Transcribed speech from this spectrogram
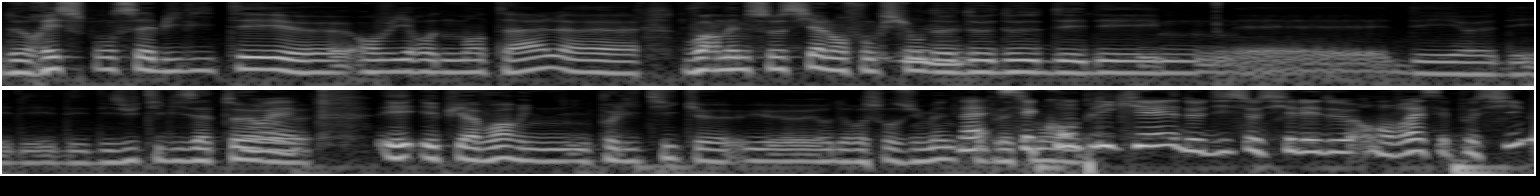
de responsabilité euh, environnementale, voire même sociale en fonction de, de, de- des, utilisateurs Ouais. et, et puis avoir une, une politique de ressources humaines Bah, complètement... c'est compliqué de dissocier les deux. En vrai, c'est possible,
